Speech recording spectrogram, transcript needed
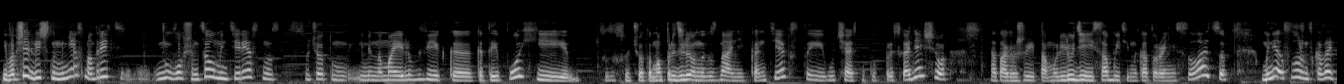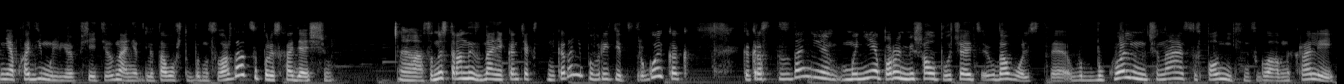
И вообще лично мне смотреть, ну, в общем, в целом интересно с учетом именно моей любви к, к этой эпохе, и с учетом определенных знаний контекста и участников происходящего, а также и там людей и событий, на которые они ссылаются. Мне сложно сказать, необходимы ли все эти знания для того, чтобы наслаждаться происходящим. А, с одной стороны, знание контекста никогда не повредит, с другой, как, как раз это знание мне порой мешало получать удовольствие. Вот буквально начиная с исполнительниц главных ролей.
